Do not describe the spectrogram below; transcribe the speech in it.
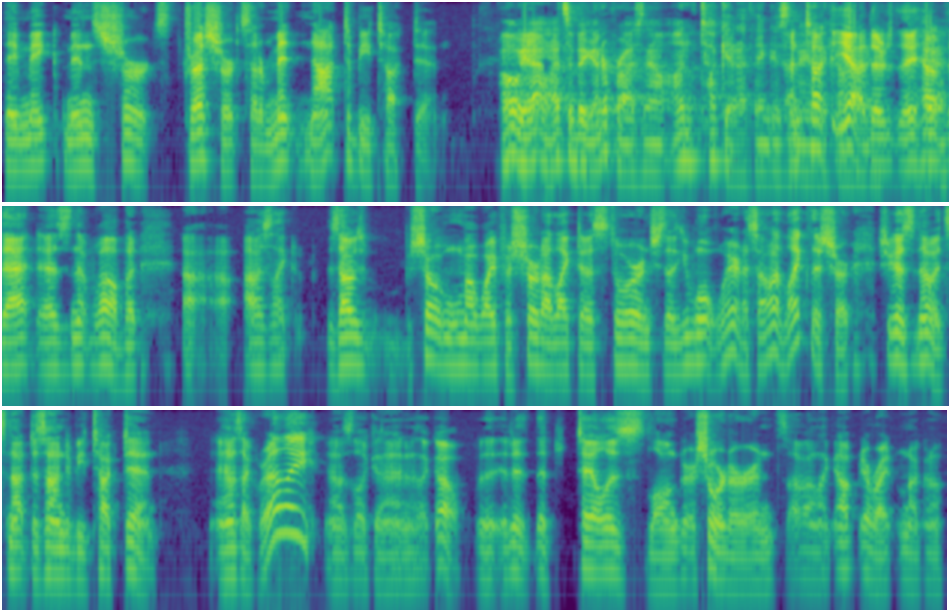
They make men's shirts, dress shirts that are meant not to be tucked in. Oh yeah, that's a big enterprise now. UNTUCKit, I think is the name of Untuck, the yeah, they're- have Yeah. that as well. But uh, I was like, as I was showing my wife a shirt I liked at a store, and she said, "You won't wear it." I said, "Oh, I like this shirt." She goes, "No, it's not designed to be tucked in." And I was like, "Really?" And I was looking at it, and I was like, "Oh, it is, the tail is longer, shorter." And so I'm like, "Oh, you're right. I'm not going to."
